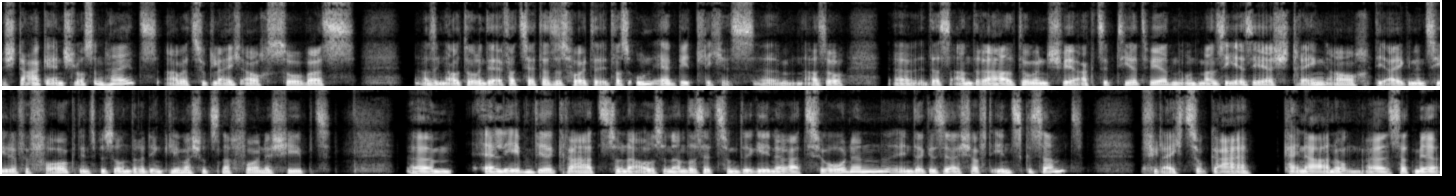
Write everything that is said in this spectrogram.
starke Entschlossenheit, aber zugleich auch so was, also eine Autorin der FAZ, das ist heute etwas Unerbittliches. Ähm, also, äh, dass andere Haltungen schwer akzeptiert werden und man sehr, sehr streng auch die eigenen Ziele verfolgt, insbesondere den Klimaschutz nach vorne schiebt. Ähm, erleben wir gerade so eine Auseinandersetzung der Generationen in der Gesellschaft insgesamt? Vielleicht sogar keine Ahnung. Äh, es hat mir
